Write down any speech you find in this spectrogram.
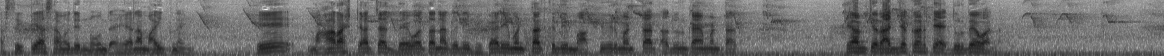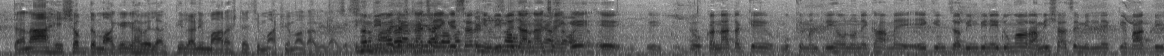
असं इतिहासामध्ये नोंद आहे यांना माहीत नाही. हे महाराष्ट्राच्या दैवतांना कधी भिकारी म्हणतात कधी माफीवीर म्हणतात अजून काय म्हणतात? हे आमचे राज्यकर्ते आहेत दुर्दैवानं. त्यांना हे शब्द मागे घ्यावे लागतील आणि महाराष्ट्राची माफी मागावी लागेल. हिंदी में जानना चाहेंगे सर हिंदी में जानना चाहेंगे जो कर्नाटक के मुख्यमंत्री हैं उन्होंने कहा मैं एक इंच जमीन भी नहीं दूंगा और अमित शाह से मिलने के बाद भी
